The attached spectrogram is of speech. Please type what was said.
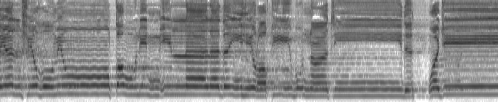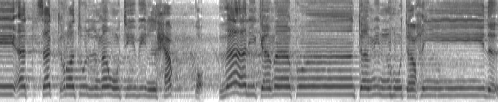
يلفظ من قول إلا لديه رقيب عتيد. وجيءت سكرة الموت بالحق ذلك ما كنت منه تحيد.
